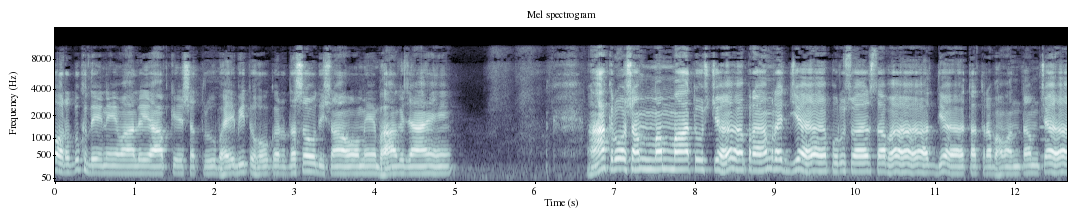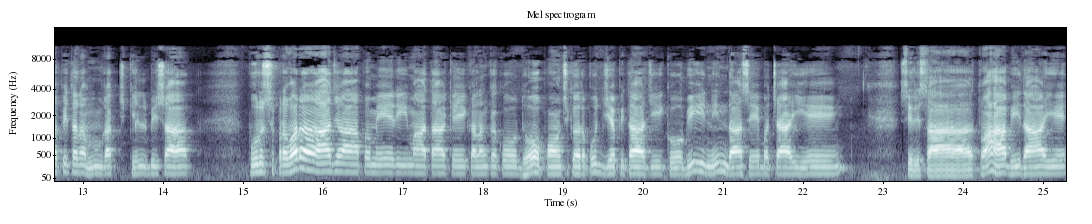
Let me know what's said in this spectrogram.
और दुख देने वाले आपके शत्रु भयभीत होकर दसों दिशाओं में भाग जाएँ। आक्रोशं मम मातुश्च प्रमृज्य पुरुषसभ अद्य तत्र भवन्तं च पितरं रक्ष किल्बिषात्। पुरुष प्रवर, आज आप मेरी माता के कलंक को धो पहुँच कर पूज्य पिताजी को भी निंदा से बचाइए। शीर्षा त्वाभिधाये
